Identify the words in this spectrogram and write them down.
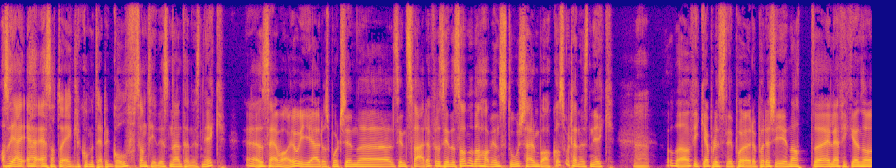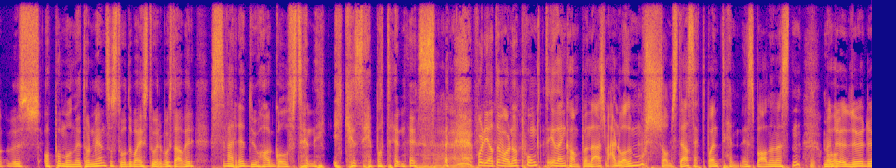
altså, jeg, jeg, jeg satt og egentlig kommenterte golf samtidig som den tennisen gikk. Så jeg var jo i Eurosport sin, sin sfære, for å si det sånn, og da har vi en stor skjerm bak oss hvor tennisen gikk. Ja. Og da fikk jeg plutselig på øret på regien at eh, Eller jeg fikk en sånn Opp på monitoren min så sto det bare i store bokstaver 'Sverre, du har golfsending, ikke se på tennis'. Fordi at det var noe punkt i den kampen der som er noe av det morsomste jeg har sett på en tennisbane, nesten. Men du, du, du,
